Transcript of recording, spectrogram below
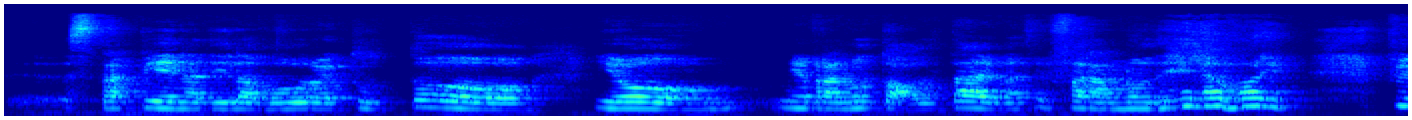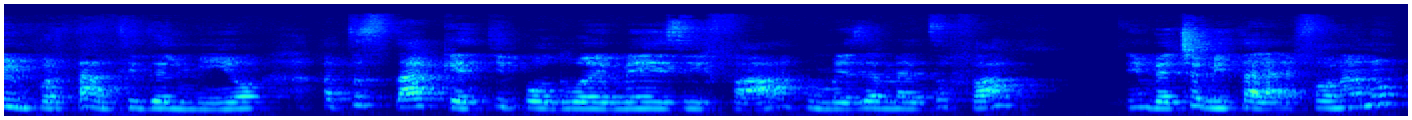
eh, strapiena di lavoro e tutto, io mi avranno tolta e faranno dei lavori più importanti del mio. Fatto sta che tipo due mesi fa, un mese e mezzo fa, invece mi telefonano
